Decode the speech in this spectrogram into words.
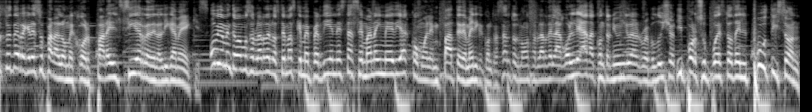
Estoy de regreso para lo mejor, para el cierre de la Liga MX. Obviamente vamos a hablar de los temas que me perdí en esta semana y media, como el empate de América contra Santos, vamos a hablar de la goleada contra New England Revolution y por supuesto del putizón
